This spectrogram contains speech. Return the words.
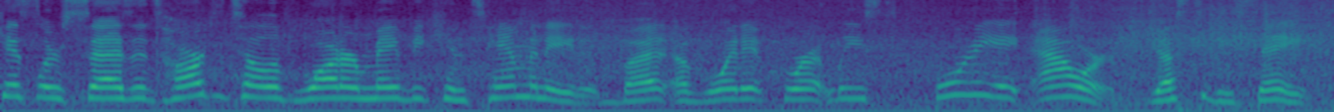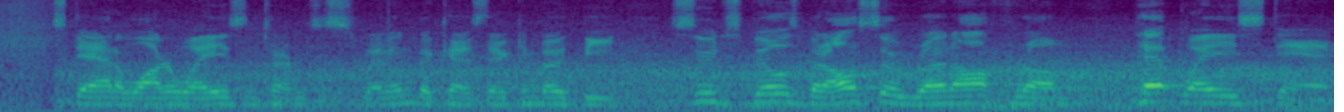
Kistler says it's hard to tell if water may be contaminated, but avoid it for at least 48 hours just to be safe. Stay out of waterways in terms of swimming because there can both be sewage spills, but also runoff from pet waste and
